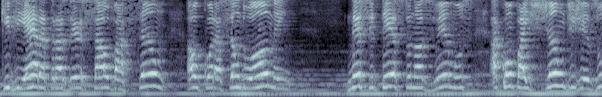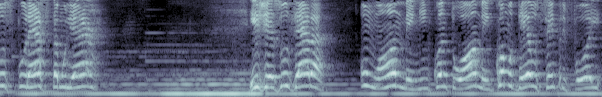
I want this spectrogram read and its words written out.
que viera trazer salvação ao coração do homem, nesse texto nós vemos a compaixão de Jesus por esta mulher. E Jesus era um homem, enquanto homem, como Deus sempre foi,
